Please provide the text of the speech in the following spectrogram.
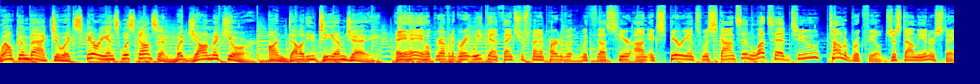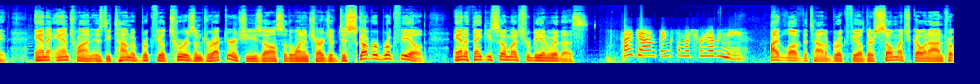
Welcome back to Experience Wisconsin with John Mercure on WTMJ. Hey, hey, hope you're having a great weekend. Thanks for spending part of it with us here on Experience Wisconsin. Let's head to town of Brookfield, just down the interstate. Anna Antoine is the town of Brookfield tourism director, and she's also the one in charge of Discover Brookfield. Anna, thank you so much for being with us. Hi, John. Thanks so much for having me. I love the town of Brookfield. There's so much going on. For,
